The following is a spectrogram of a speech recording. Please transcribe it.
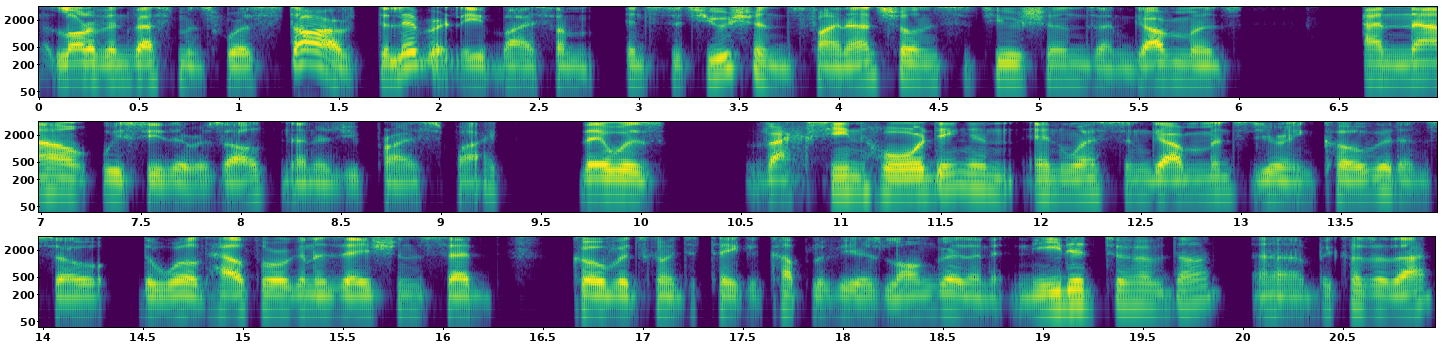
a lot of investments were starved deliberately by some institutions, financial institutions, and governments. And now we see the result an energy price spike. There was vaccine hoarding in, in Western governments during COVID. And so the World Health Organization said COVID's going to take a couple of years longer than it needed to have done uh, because of that.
